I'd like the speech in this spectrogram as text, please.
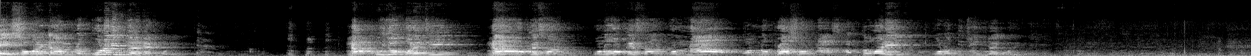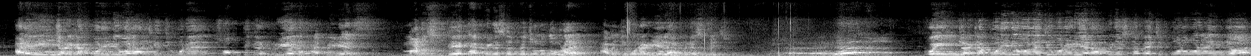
এই সময়টা আমরা কোনো এনজয়মেন্ট করি না পুজো করেছি, না অকেশন কোনো অকেশন কোন না অন্নপ্রাশন, না শ্রাদ্ধ বাড়ি কোনো কিছু এনজয় করিনি। আর এই এনজয়টা করিনি বলে আজকে জীবনে সব থেকে রিয়েল হ্যাপিনেস মানুষ ফেক হ্যাপিনেসের পেছনে দৌড়ায়। আমি জীবনে রিয়েল হ্যাপিনেস পেয়েছি। ওই এনজয়টা করিনি বলে জীবনে রিয়েল হ্যাপিনেসটা পেয়েছি। করব না এনজয়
